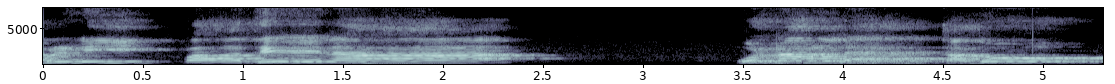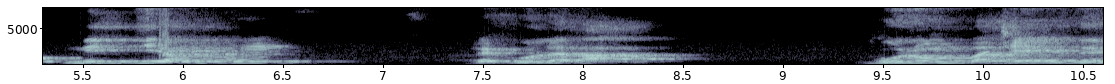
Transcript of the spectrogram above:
பிரணிபாதேனா ஒரு நாள் இல்ல ததோ நித்தியம் ரெகுலரா. குரும் பஜேது.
